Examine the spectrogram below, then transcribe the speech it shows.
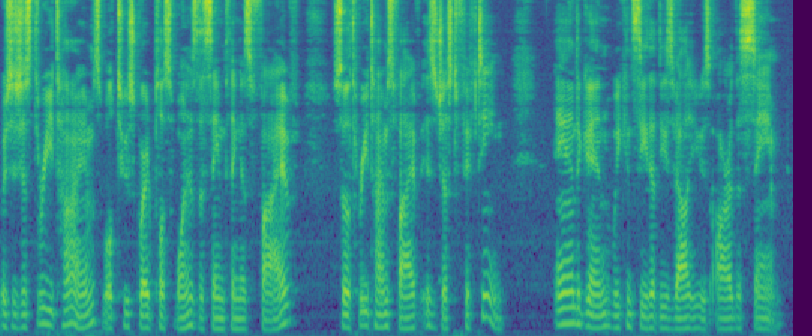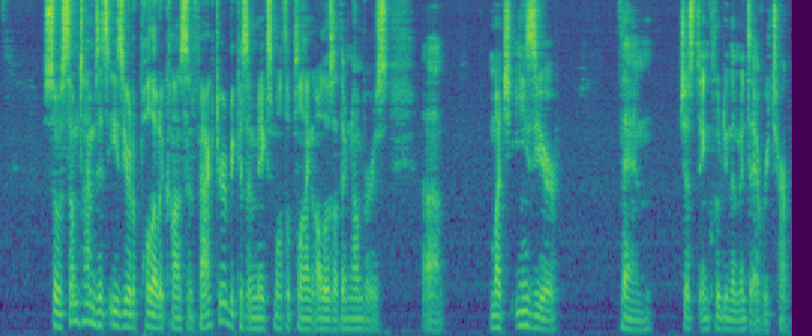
which is just 3 times, well, 2 squared plus 1 is the same thing as 5. So 3 times 5 is just 15. And again, we can see that these values are the same. So sometimes it's easier to pull out a constant factor because it makes multiplying all those other numbers uh, much easier than just including them into every term.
